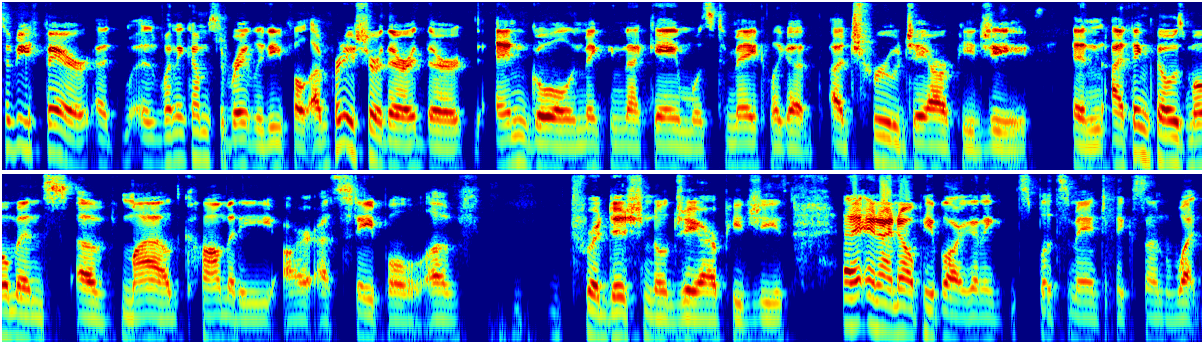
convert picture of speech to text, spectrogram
To be fair, uh, when it comes to Bravely Default, I'm pretty sure their their end goal in making that game was to make like a, a true JRPG, and I think those moments of mild comedy are a staple of traditional JRPGs. And, and I know people are going to split semantics on what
